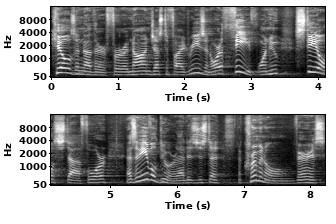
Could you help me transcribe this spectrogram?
kills another for a non justified reason, or a thief, one who steals stuff, or as an evildoer, that is just a, a criminal, various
